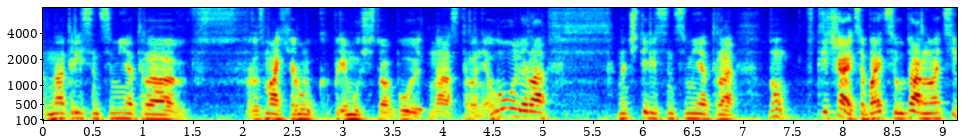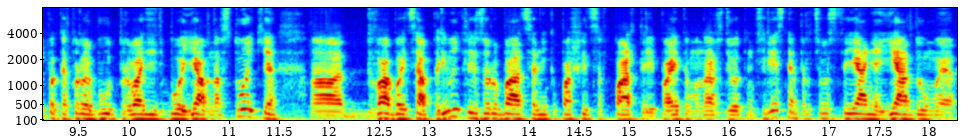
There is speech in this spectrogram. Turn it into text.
На 3 сантиметра в размахе рук преимущество будет на стороне Лоулера на 4 сантиметра. Ну, встречаются бойцы ударного типа, которые будут проводить бой явно в стойке. А, два бойца привыкли зарубаться, а не копошиться в партере, поэтому нас ждет интересное противостояние, я думаю.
